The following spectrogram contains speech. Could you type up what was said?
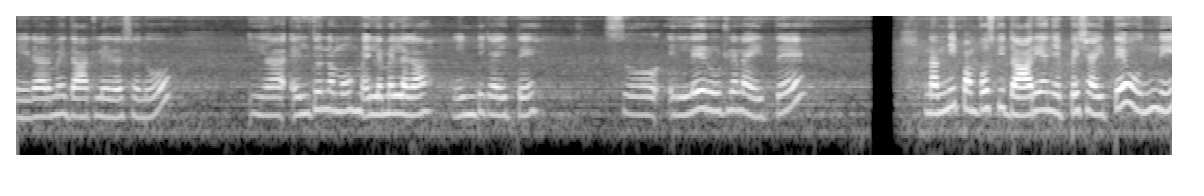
మేడారమే దాటలేదు అసలు. ఇక వెళ్తున్నాము మెల్లమెల్లగా ఇంటికైతే. సో వెళ్ళే రూట్లోనే అయితే నంది పంపోస్కి దారి అని చెప్పేసి అయితే ఉంది.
